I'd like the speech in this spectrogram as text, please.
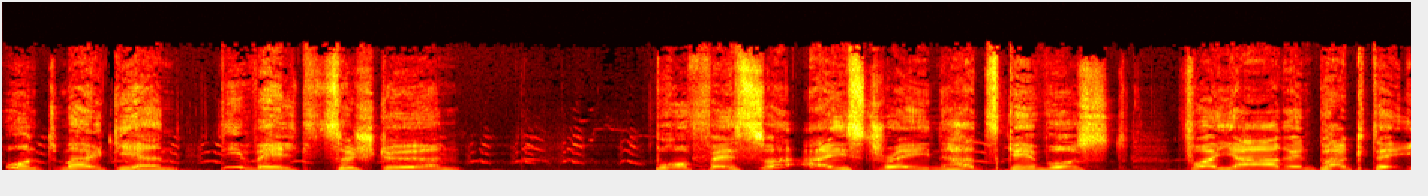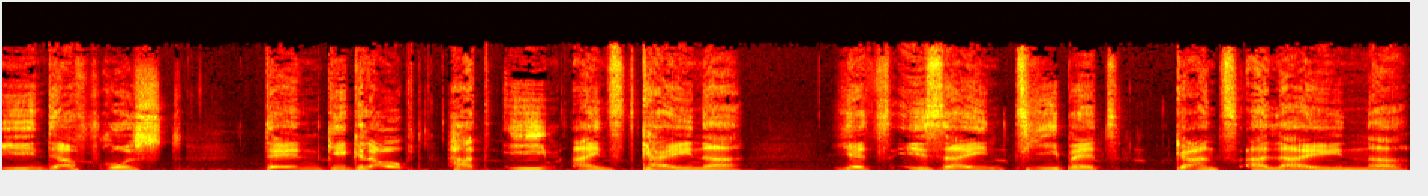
und mal gern die Welt zerstören. Professor Eistrain hat's gewusst, vor Jahren packte ihn der Frust, denn geglaubt hat ihm einst keiner. Jetzt ist er in Tibet ganz alleine.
